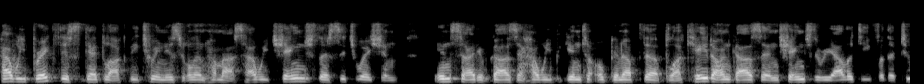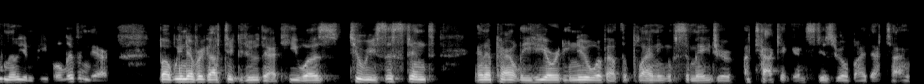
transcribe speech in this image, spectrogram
how we break this deadlock between Israel and Hamas, how we change the situation inside of Gaza, how we begin to open up the blockade on Gaza and change the reality for the 2 million people living there. But we never got to do that. He was too resistant, and apparently he already knew about the planning of some major attack against Israel by that time.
